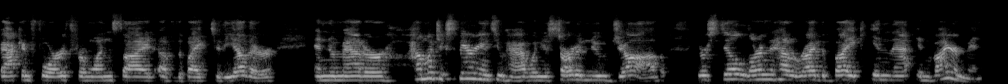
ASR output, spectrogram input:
back and forth from one side of the bike to the other. And no matter how much experience you have when you start a new job, you're still learning how to ride the bike in that environment.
